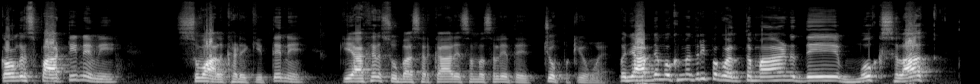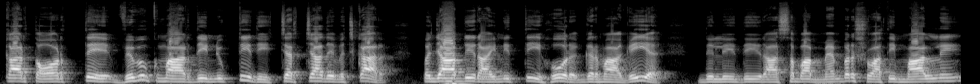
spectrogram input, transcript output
ਕਾਂਗਰਸ ਪਾਰਟੀ ਨੇ ਵੀ ਸਵਾਲ ਖੜੇ ਕੀਤੇ ਨੇ ਕਿ ਆਖਰ ਸੂਬਾ ਸਰਕਾਰ ਇਸ ਮਸਲੇ ਤੇ ਚੁੱਪ ਕਿਉਂ ਹੈ? ਪੰਜਾਬ ਦੇ ਮੁੱਖ ਮੰਤਰੀ ਭਗਵੰਤ ਮਾਨ ਦੇ ਮੁੱਖ ਸਲਾਹਕਾਰ ਤੌਰ ਤੇ ਵਿਭਵ ਕੁਮਾਰ ਦੀ ਨਿਯੁਕਤੀ ਦੀ ਚਰਚਾ ਦੇ ਵਿਚਕਾਰ ਪੰਜਾਬ ਦੀ ਰਾਜਨੀਤੀ ਹੋਰ ਗਰਮਾ ਗਈ ਹੈ। ਦਿੱਲੀ ਦੀ ਰਾਜ ਸਭਾ ਮੈਂਬਰ ਸ਼ਵਾਤੀ ਮਾਲ ਨੇ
